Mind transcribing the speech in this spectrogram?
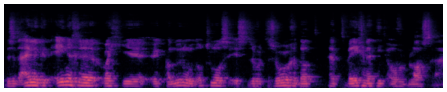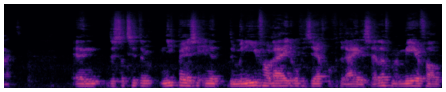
Dus uiteindelijk het enige wat je eh, kan doen om het op te lossen is ervoor te zorgen dat het wegennet niet overbelast raakt. En dus dat zit hem niet per se in het, de manier van rijden of iets dergelijks of het rijden zelf, maar meer van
